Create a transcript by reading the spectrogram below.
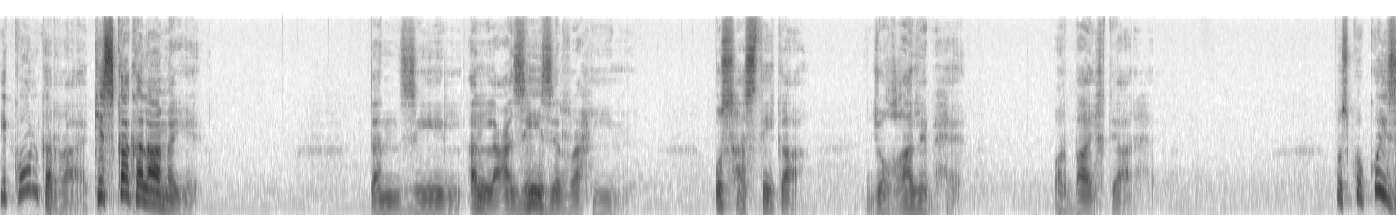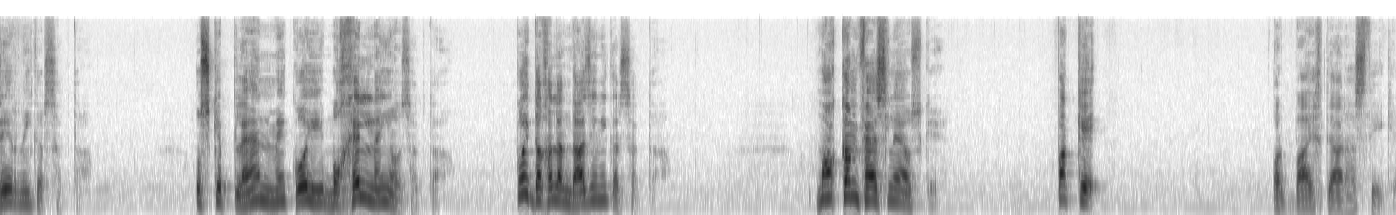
یہ کون کر رہا ہے؟ کس کا کلام ہے یہ؟ تنزیل العزیز الرحیم، اس ہستی کا جو غالب ہے اور با اختیار ہے۔ اس کو کوئی زیر نہیں کر سکتا۔ اس کے پلان میں کوئی مخل نہیں ہو سکتا۔ کوئی دخل اندازی نہیں کر سکتا۔ محکم فیصلے ہیں اس کے۔ پکے اور با اختیار ہستی کے،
